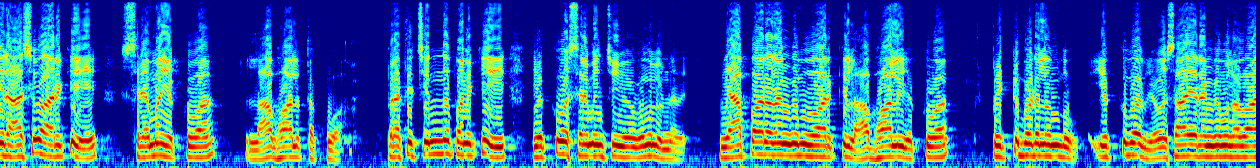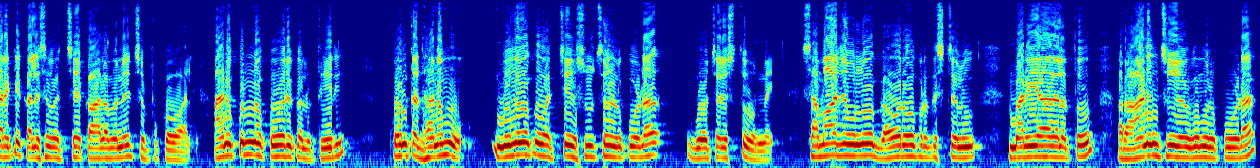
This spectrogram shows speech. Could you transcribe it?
ఈ రాశి వారికి శ్రమ ఎక్కువ లాభాలు తక్కువ. ప్రతి చిన్న పనికి ఎక్కువ శ్రమించే యోగములు ఉన్నవి. వ్యాపార రంగం వారికి లాభాలు ఎక్కువ పెట్టుబడులందు ఎక్కువ వ్యవసాయ రంగముల వారికి కలిసి వచ్చే కాలమనే చెప్పుకోవాలి. అనుకున్న కోరికలు తీరి కొంత ధనము నిలువకు వచ్చే సూచనలు కూడా గోచరిస్తూ ఉన్నాయి. సమాజంలో గౌరవ ప్రతిష్టలు మర్యాదలతో రాణించే యోగములు కూడా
